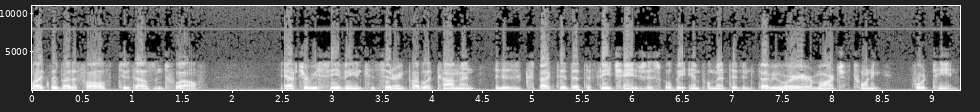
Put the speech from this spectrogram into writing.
likely by the fall of 2012. After receiving and considering public comment, it is expected that the fee changes will be implemented in February or March of 2014,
